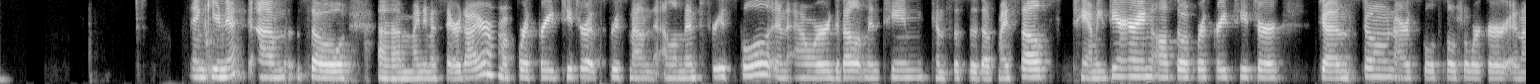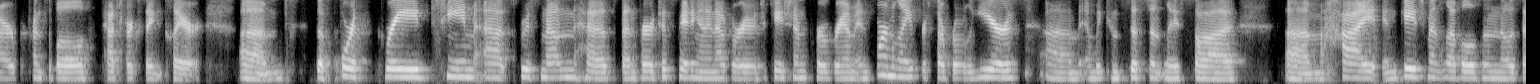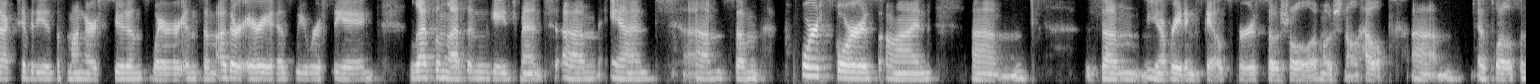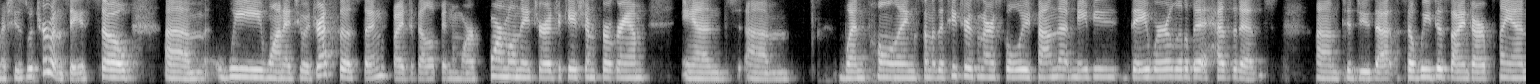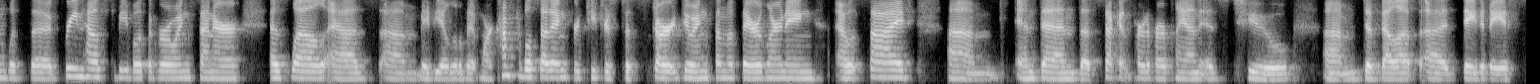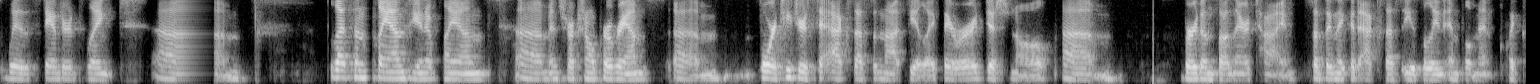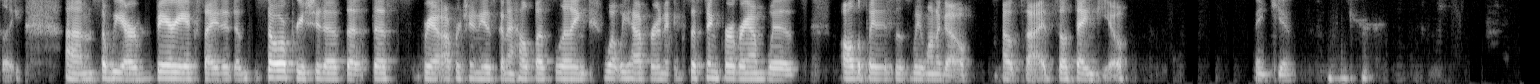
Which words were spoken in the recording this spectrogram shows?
Thank you, Nick. Um, so um, my name is Sarah Dyer. I'm a fourth grade teacher at Spruce Mountain Elementary School, and our development team consisted of myself, Tammy Deering, also a fourth grade teacher, Jen Stone, our school social worker, and our principal, Patrick St. Clair. Um, the fourth grade team at Spruce Mountain has been participating in an outdoor education program informally for several years, um, and we consistently saw um, high engagement levels in those activities among our students, where in some other areas we were seeing less and less engagement um, and um, some poor scores on um, some you know rating scales for social emotional health um, as well as some issues with truancy. So um, we wanted to address those things by developing a more formal nature education program and um, when polling some of the teachers in our school, we found that maybe they were a little bit hesitant um, to do that. So we designed our plan with the greenhouse to be both a growing center as well as um, maybe a little bit more comfortable setting for teachers to start doing some of their learning outside. Um, and then the second part of our plan is to um, develop a database with standards linked um, lesson plans, unit plans, um, instructional programs um, for teachers to access and not feel like there were additional um, burdens on their time, something they could access easily and implement quickly. Um, so we are very excited and so appreciative that this grant opportunity is going to help us link what we have for an existing program with all the places we want to go outside. So thank you. Thank you.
